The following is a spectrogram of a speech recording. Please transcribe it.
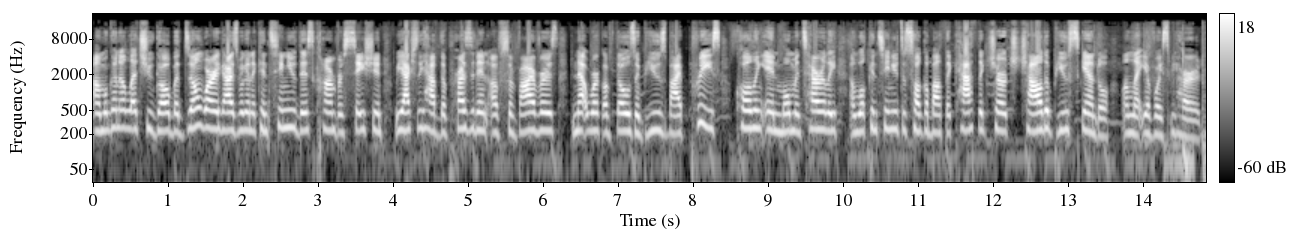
Um, we're going to let you go, but don't worry, guys. We're going to continue this conversation. We actually have the president of Survivors Network of Those Abused by Priests calling in momentarily, and we'll continue to talk about the Catholic Church child abuse scandal on Let Your Voice Be Heard.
